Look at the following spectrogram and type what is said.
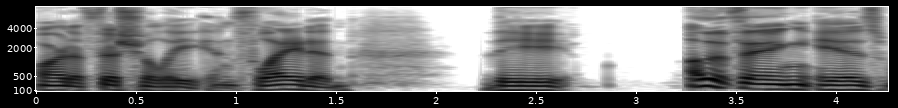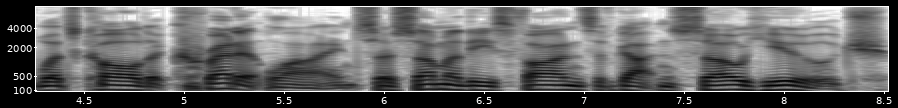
artificially inflated. The other thing is what's called a credit line. So some of these funds have gotten so huge,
